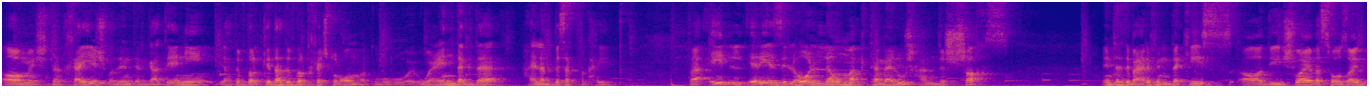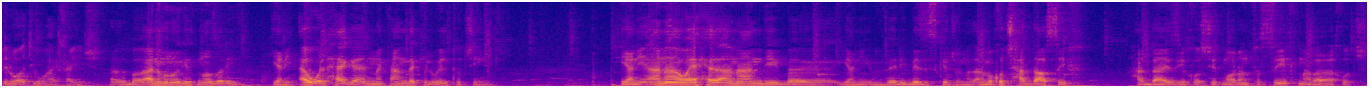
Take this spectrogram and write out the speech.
آه مش ده هتخس بعدين ترجع تاني. هتفضل كده هتفضل تخس طول عمرك. وعندك ده هيلبسك في الحيط. فإيه ال areas اللي هو لو ما اكتملوش عند الشخص أنت هتبقى عارف إن ده case آه دي شوية بس هو زايد دلوقتي وهيخس. أنا من وجهة نظري يعني أول حاجة إنك عندك ال will to change يعني أنا واحد أنا عندي. يعني very busy schedule أنا ما باخدش حد على الصيف. حد عايز يخش يتمرن في الصيف ما باخدش.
